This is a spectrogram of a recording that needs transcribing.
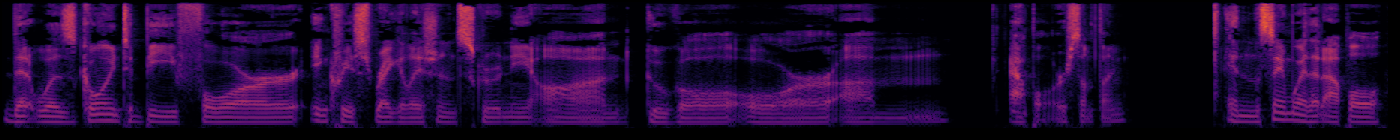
that was going to be for increased regulation and scrutiny on Google or um, Apple or something? In the same way that Apple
